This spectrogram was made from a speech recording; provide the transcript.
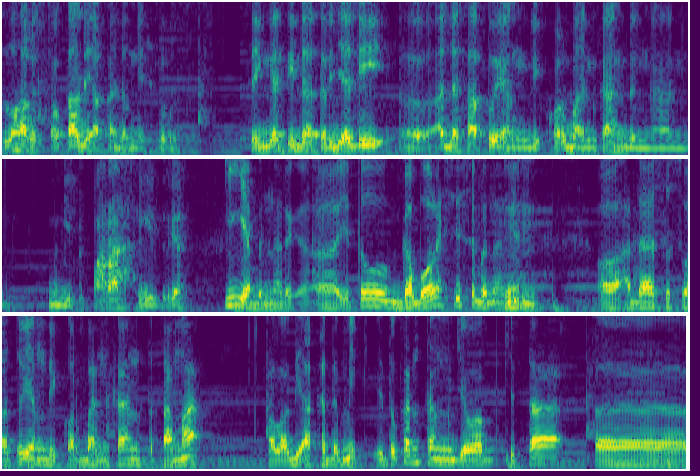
lu harus total di akademis lu sehingga tidak terjadi eh, ada satu yang dikorbankan dengan begitu parah gitu ya Iya benar, Eh, itu gak boleh sih sebenarnya. Mhm. Eh, ada sesuatu yang dikorbankan. Pertama, kalau di akademik itu kan tanggung jawab kita, eh,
